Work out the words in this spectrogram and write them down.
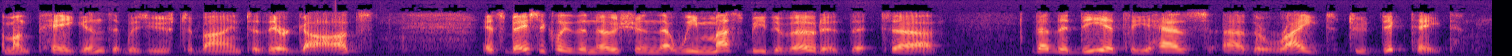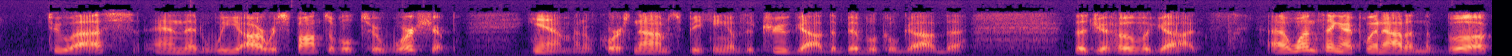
among pagans, it was used to bind to their gods. It's basically the notion that we must be devoted, that uh, that the deity has uh, the right to dictate to us, and that we are responsible to worship Him. And of course, now I'm speaking of the true God, the biblical God, the the Jehovah God. Uh, one thing I point out in the book,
